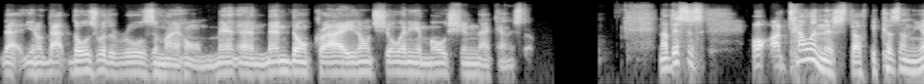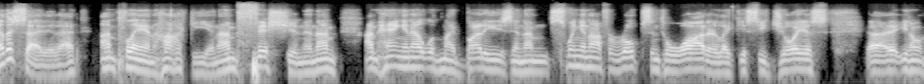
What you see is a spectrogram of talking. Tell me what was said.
That, you know, that those were the rules in my home. Men and men don't cry, you don't show any emotion, that kind of stuff. Now, this is I'm telling this stuff because on the other side of that, I'm playing hockey and I'm fishing and I'm I'm hanging out with my buddies and I'm swinging off of ropes into water, like you see joyous, uh, you know,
